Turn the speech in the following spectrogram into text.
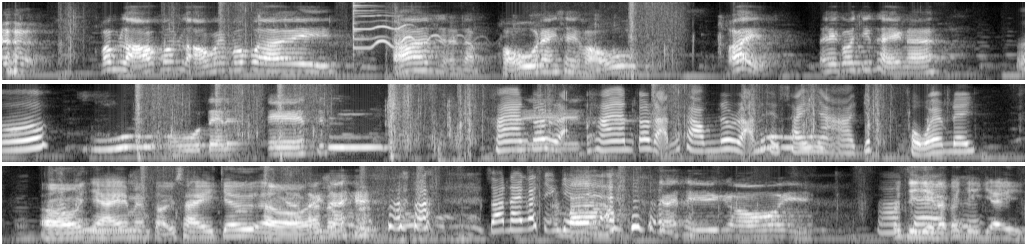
Bấm lộn bấm lộn em bút ơi. Đó đập phụ đang xây phụ. Ơi đây có chiếc thuyền nè. Ờ Ồ tè tè tè tè hai anh có rảnh hai anh có rảnh không? Nếu rảnh thì xây nhà giúp phụ em đi. Ờ nhà em em tự xây chứ. Ờ anh đâu xây. Sau này có chuyện gì chạy thiền rồi. Có chuyện gì là có chuyện gì?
